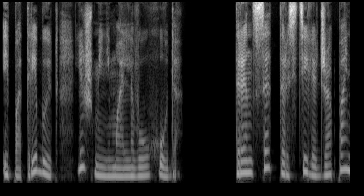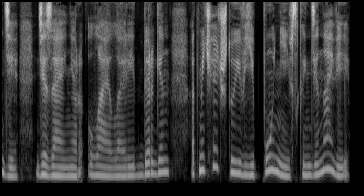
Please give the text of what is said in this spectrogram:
и потребует лишь минимального ухода. Трендсеттер стиля джапанди, дизайнер Лайла Ридберген, отмечает, что и в Японии, и в Скандинавии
